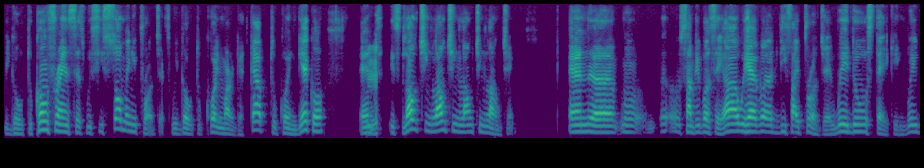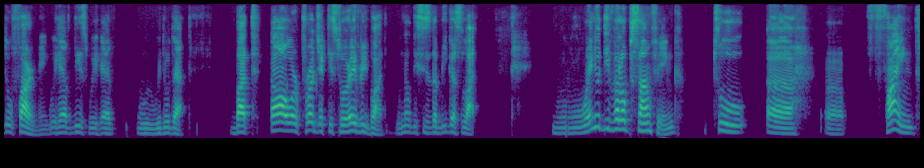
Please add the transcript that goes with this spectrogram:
we go to conferences, we see so many projects. We go to CoinMarketCap, to CoinGecko, and mm -hmm. it's launching, launching, launching, launching. And uh, uh, some people say, ah, oh, we have a DeFi project, we do staking, we do farming, we have this, we have, we, we do that. But our project is for everybody. You know, this is the biggest lie. When you develop something to uh, uh, find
